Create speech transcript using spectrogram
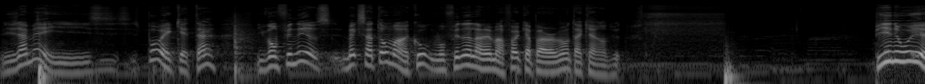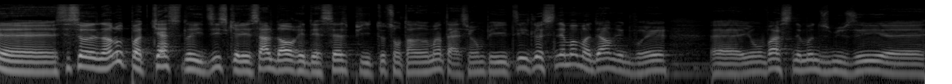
Mais jamais, c'est pas inquiétant. Ils vont finir, mec, ça tombe en cours, ils vont finir la même affaire qu'à Paramount à 48. Puis anyway, euh, c'est ça, dans l'autre podcast, ils disent que les salles d'or et d'essai, puis tout sont en augmentation. Puis le cinéma moderne vient d'ouvrir. Euh, ils ont ouvert le cinéma du musée. Euh,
